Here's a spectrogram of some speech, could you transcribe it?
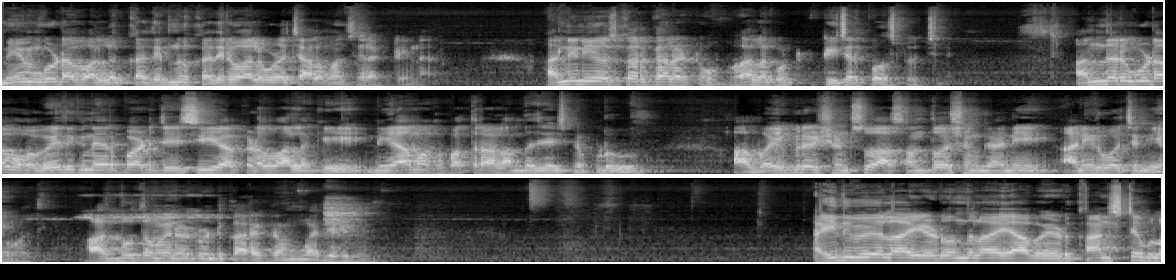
మేము కూడా వాళ్ళు కదిరిను కదిరి వాళ్ళు కూడా చాలామంది సెలెక్ట్ అయినారు. అన్ని నియోజకవర్గాల వాళ్ళకు టీచర్ పోస్టులు వచ్చినాయి. అందరూ కూడా ఒక వేదికను ఏర్పాటు చేసి అక్కడ వాళ్ళకి నియామక పత్రాలు అందజేసినప్పుడు ఆ వైబ్రేషన్స్ ఆ సంతోషం కానీ అనిర్వచనీయం అది. అద్భుతమైనటువంటి కార్యక్రమంగా జరిగింది. ఐదు వేల ఏడు వందల యాభై ఏడు కానిస్టేబుల్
